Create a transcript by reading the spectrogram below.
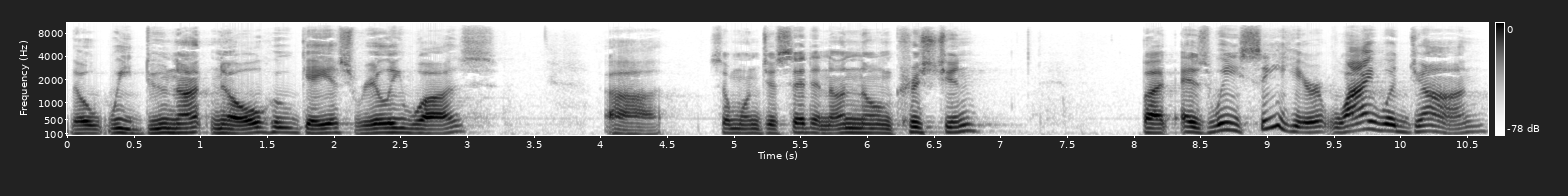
though we do not know who Gaius really was. Uh, someone just said an unknown Christian. But as we see here, why would John,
